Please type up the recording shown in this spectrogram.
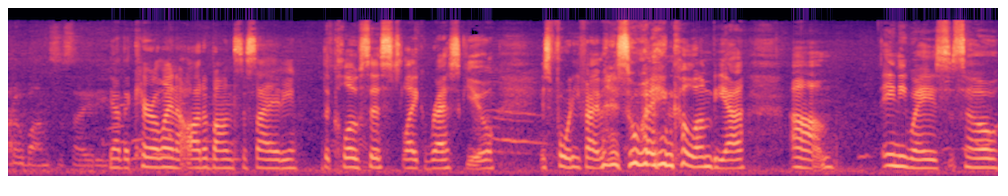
Audubon Society. Yeah, the Carolina Audubon Society. The closest like rescue is 45 minutes away in Columbia. Um, anyways, so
